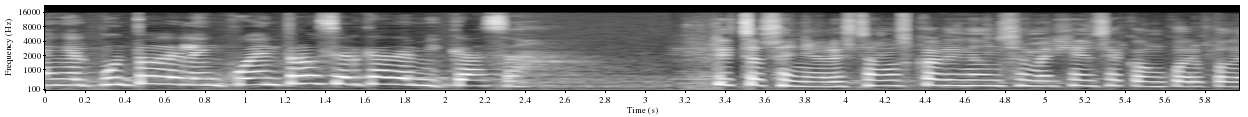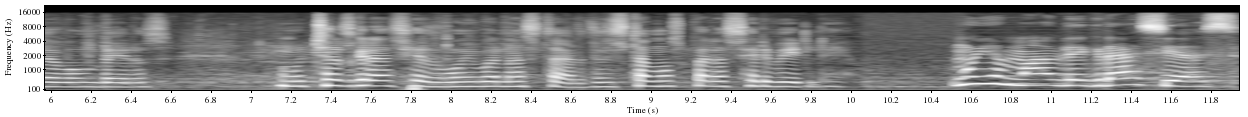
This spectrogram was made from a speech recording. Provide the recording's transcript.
En el punto del encuentro, cerca de mi casa. Listo, señor. Estamos coordinando su emergencia con Cuerpo de Bomberos. Muchas gracias. Muy buenas tardes. Estamos para servirle. Muy amable. Gracias.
